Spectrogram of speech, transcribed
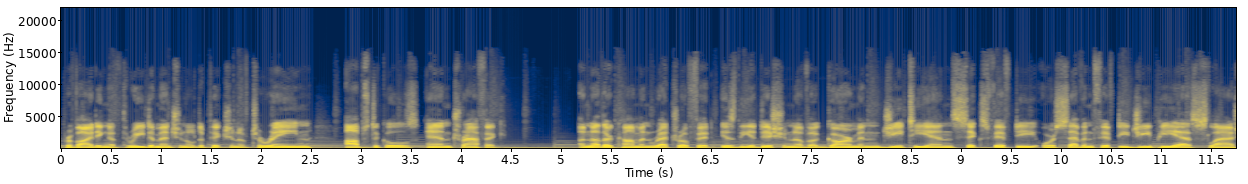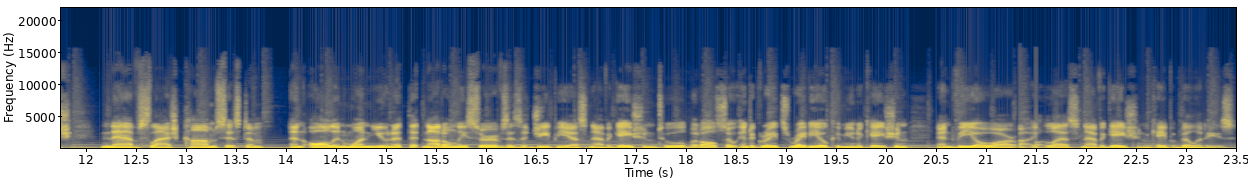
providing a three-dimensional depiction of terrain, obstacles, and traffic Another common retrofit is the addition of a Garmin GTN 650 or 750 GPS slash nav slash com system, an all-in-one unit that not only serves as a GPS navigation tool but also integrates radio communication and VORLS navigation capabilities.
